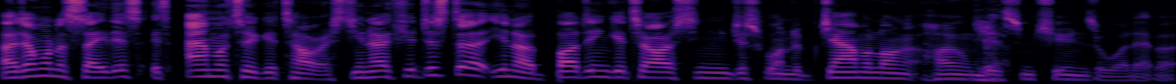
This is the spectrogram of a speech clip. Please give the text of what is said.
I don't want to say this, it's amateur guitarist. You know, if you're just a, you know, budding guitarist and you just want to jam along at home Yeah. with some tunes or whatever,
